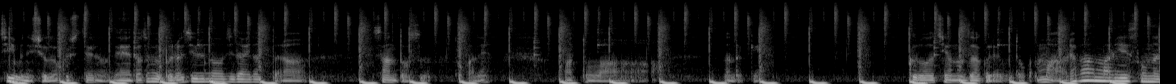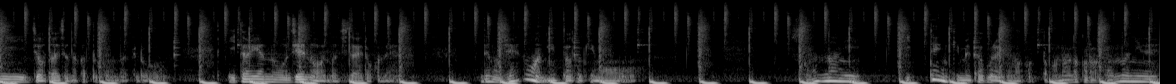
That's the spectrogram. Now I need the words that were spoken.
チームに所属してるので例えばブラジルの時代だったらサントスとかね。あとはなんだっけ？クロアチアのザグレブとか。まああれはあんまりそんなにいい状態じゃなかったと思うんだけどイタリアのジェノアの時代とかね。でもジェノアに行った時もそんなに1点決めたぐらいじゃなかったかな。だからそんなにね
